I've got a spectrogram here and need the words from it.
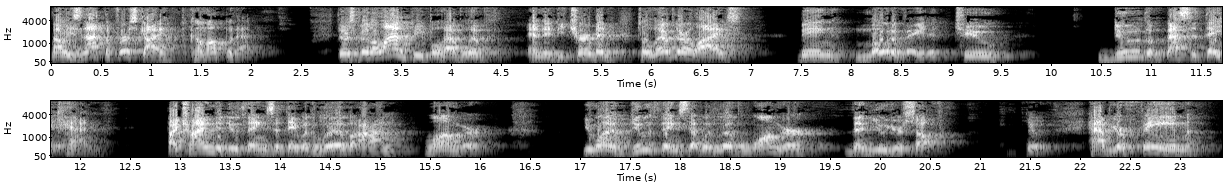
Now, he's not the first guy to come up with that. There's been a lot of people have lived and they determined to live their lives being motivated to do the best that they can by trying to do things that they would live on longer. You want to do things that would live longer than you yourself do. Have your fame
